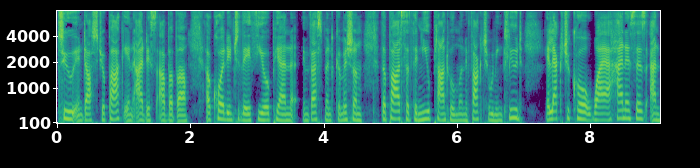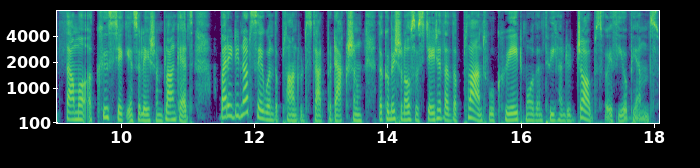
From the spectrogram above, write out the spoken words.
2 Industrial Park in Addis Ababa. According to the Ethiopian Investment Commission, the parts that the new plant will manufacture will include electrical wire harnesses and thermoacoustic insulation blankets. But it did not say when the plant would start production. The commission also stated that the plant will create more than 300 jobs for Ethiopians.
